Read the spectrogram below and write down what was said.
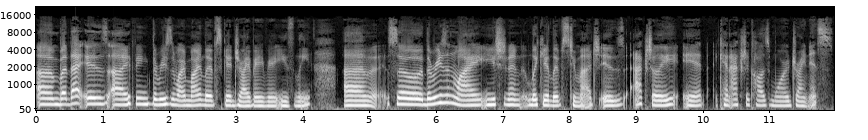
Um, but that is, uh, I think, the reason why my lips get dry very, very easily. Um, so the reason why you shouldn't lick your lips too much is actually it can actually cause more dryness.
